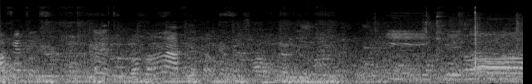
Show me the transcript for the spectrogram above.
Afiyet olsun. Evet, o zaman afiyet olsun. İyi ki doğdun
